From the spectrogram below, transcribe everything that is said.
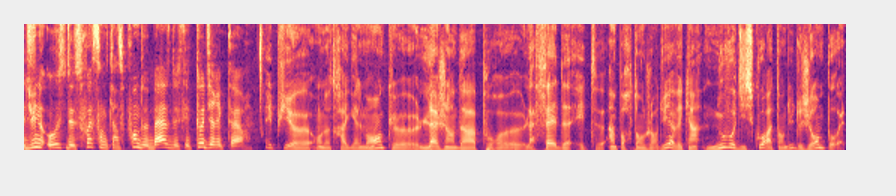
d'une hausse de 75 points de base de ses taux directeurs. Et puis, euh, on notera également que l'agenda pour euh, la Fed est important aujourd'hui avec un nouveau discours attendu de Jérôme Powell.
